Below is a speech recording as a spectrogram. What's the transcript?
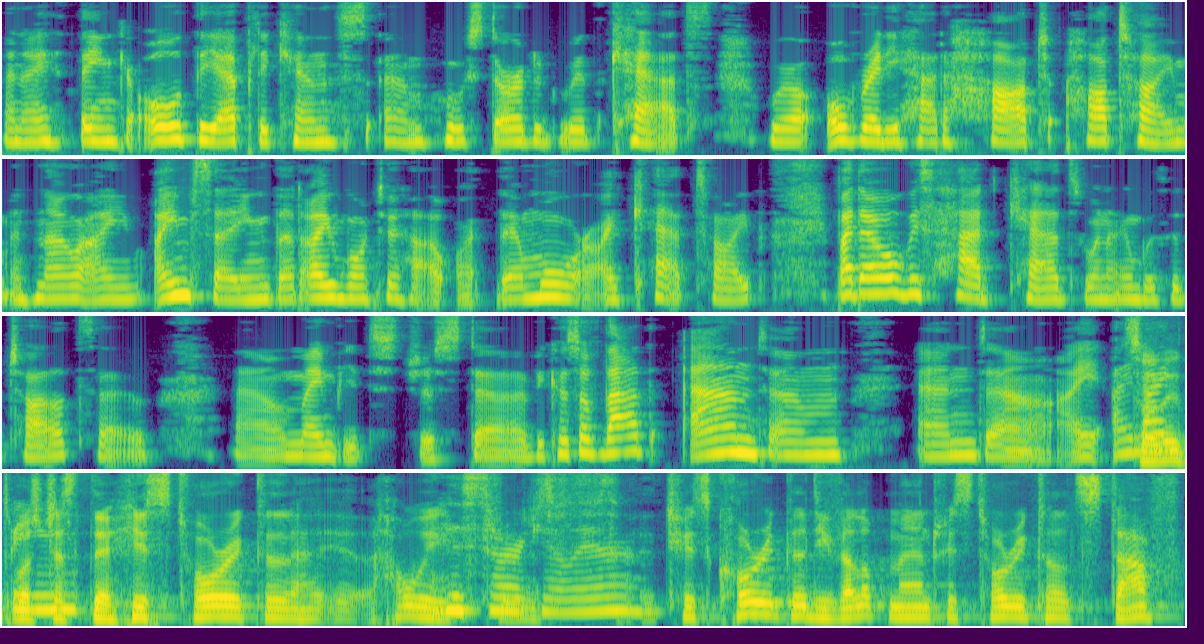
and I think all the applicants um, who started with cats were already had a hard hard time, and now I I'm saying that I want to have they're more a cat type, but I always had cats when I was a child, so uh, maybe it's just uh, because of that, and um, and uh, I, I so like it was just the historical uh, how we historical yeah. historical development, historical stuff.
